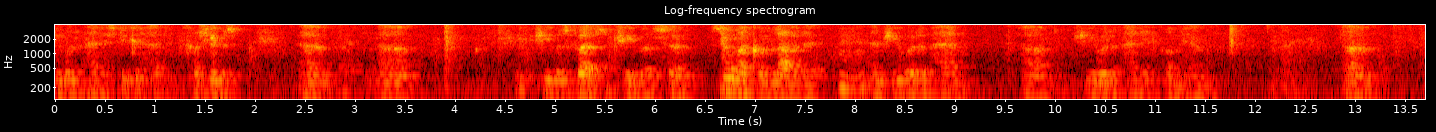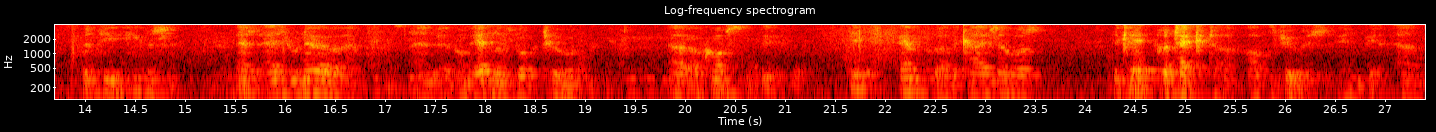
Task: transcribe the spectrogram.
He would have had his degree because he was Um, um, she, she was first. She was um, summa cum laude, Mhm. and she would have had um, she would have had it from him. Um, but he, he was, as, as you know, and uh, from Edmund's book too, uh, of course, the, the emperor, the Kaiser, was the great protector of the Jews. In, um,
